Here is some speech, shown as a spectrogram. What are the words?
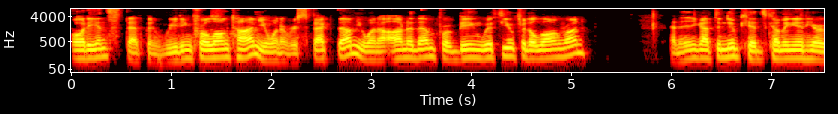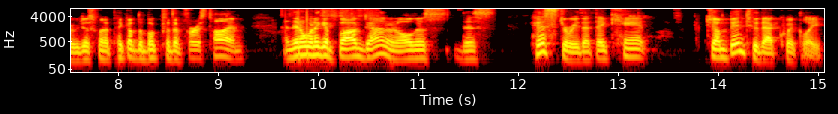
audience that's been reading for a long time. You want to respect them. You want to honor them for being with you for the long run. And then you got the new kids coming in here who just want to pick up the book for the first time, and they don't want to get bogged down in all this this history that they can't jump into that quickly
